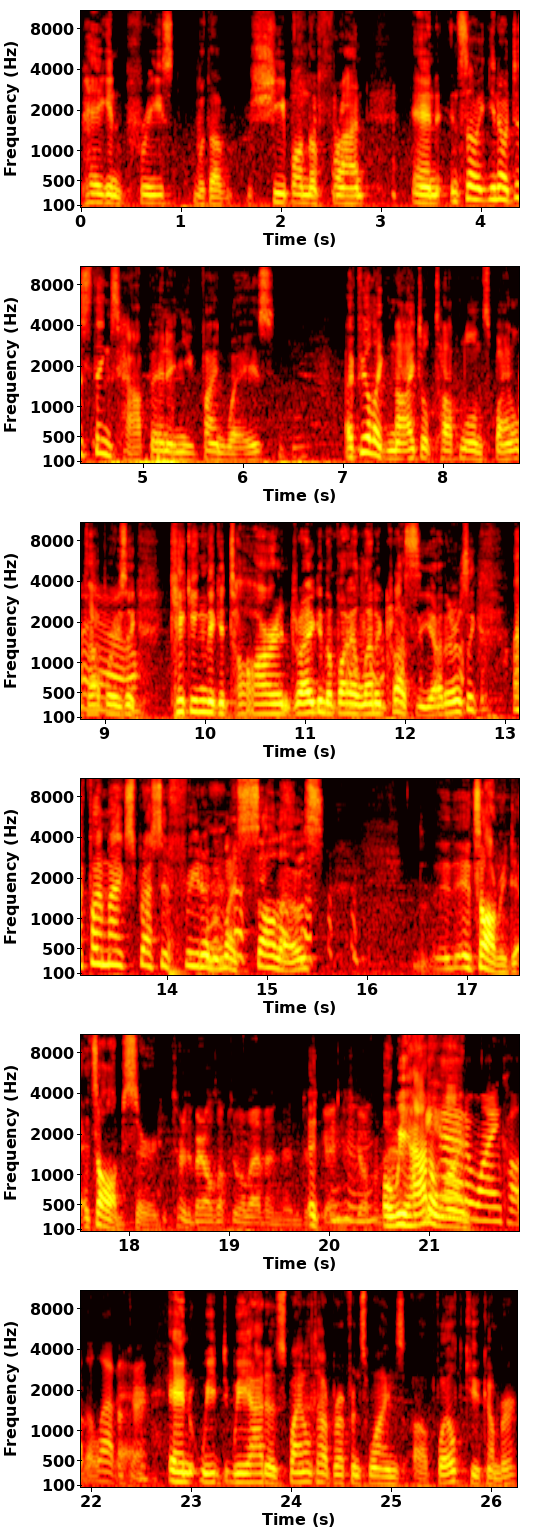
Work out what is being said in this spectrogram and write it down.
pagan priest with a sheep on the front, and and so you know, just things happen, and you find ways. I feel like Nigel Tufnel in Spinal Tap, where he's like kicking the guitar and dragging the violin across the other. It's like I find my expressive freedom in my solos. It, it's all ridiculous. It's all absurd. turn the barrels up to eleven and just, and just go from Oh, there? we had we a had wine, a wine called Eleven. Okay. and we we had a Spinal Tap reference wines, uh, foiled cucumber.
